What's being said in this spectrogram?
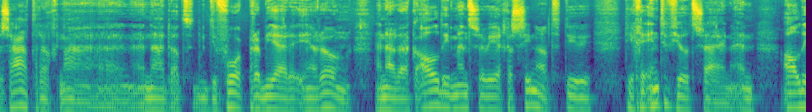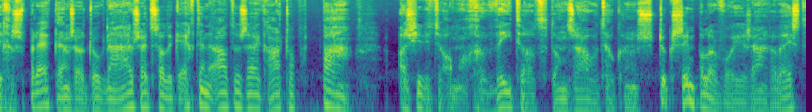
zaterdag na, nadat de voorpremière in Roon... en nadat ik al die mensen weer gezien had die, die geïnterviewd zijn... en al die gesprekken en zo, toen ik naar huis uit, zat ik echt in de auto zei ik hardop... pa, als je dit allemaal geweten had... dan zou het ook een stuk simpeler voor je zijn geweest...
